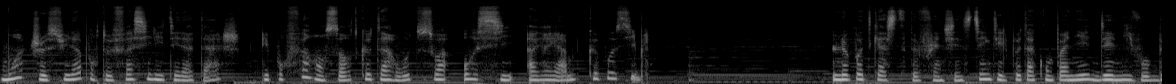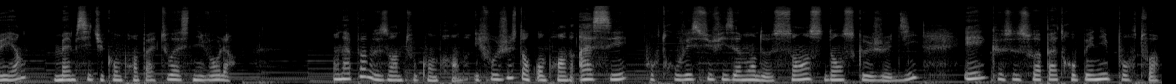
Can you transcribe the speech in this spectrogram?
Moi, je suis là pour te faciliter la tâche et pour faire en sorte que ta route soit aussi agréable que possible. Le podcast The French Instinct, il peut t'accompagner dès niveau B1, même si tu comprends pas tout à ce niveau-là. On n'a pas besoin de tout comprendre, il faut juste en comprendre assez pour trouver suffisamment de sens dans ce que je dis et que ce soit pas trop pénible pour toi,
